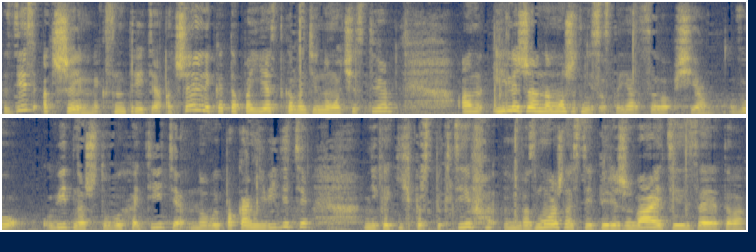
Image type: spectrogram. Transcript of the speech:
Здесь отшельник. Смотрите, отшельник это поездка в одиночестве. Или же она может не состояться вообще. Вы видно, что вы хотите, но вы пока не видите никаких перспектив, невозможностей, переживаете из-за этого.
